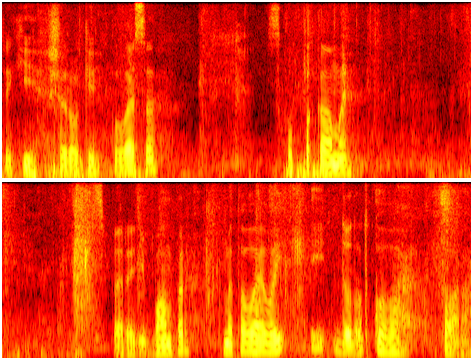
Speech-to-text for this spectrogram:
Такі широкі колеса з ковпаками. Спереді бампер металевий і додаткова фара.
